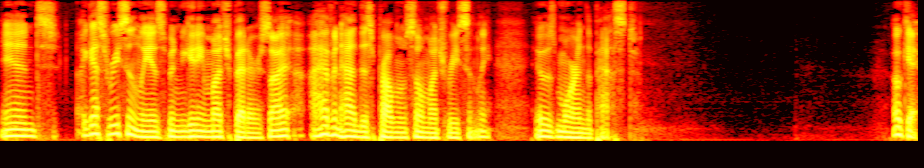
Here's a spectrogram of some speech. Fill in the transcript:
And I guess recently it's been getting much better. So I, I haven't had this problem so much recently. It was more in the past. Okay,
